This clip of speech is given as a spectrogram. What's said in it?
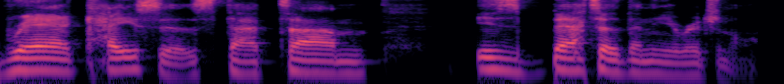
rare cases that um is better than the original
